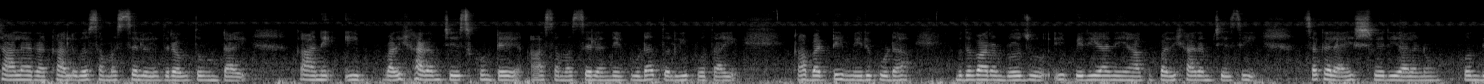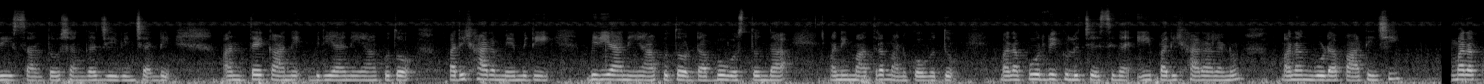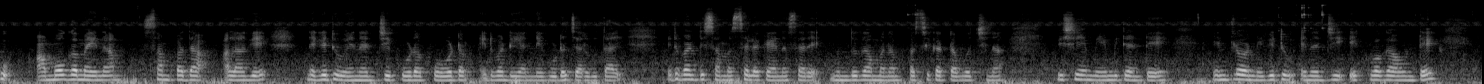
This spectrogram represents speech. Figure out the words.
చాలా రకాలుగా సమస్యలు ఎదురవుతూ ఉంటాయి. కానీ ఈ పరిహారం చేసుకుంటే ఆ సమస్యలన్నీ కూడా తొలగిపోతాయి. కాబట్టి మీరు కూడా బుధవారం రోజు ఈ బిర్యానీ ఆకు పరిహారం చేసి సకల ఐశ్వర్యాలను పొంది సంతోషంగా జీవించండి. అంతేకాని బిర్యానీ ఆకుతో పరిహారం ఏమిటి? బిర్యానీ ఆకుతో డబ్బు వస్తుందా అని మాత్రం అనుకోవద్దు. మన పూర్వీకులు చేసిన ఈ పరిహారాలను మనం కూడా పాటించి మనకు అమోఘమైన సంపద అలాగే నెగటివ్ ఎనర్జీ కూడా పోవడం ఇటువంటివన్నీ కూడా జరుగుతాయి. ఎటువంటి సమస్యలకైనా సరే ముందుగా మనం పసిగట్టవచ్చిన విషయం ఏమిటంటే ఇంట్లో నెగిటివ్ ఎనర్జీ ఎక్కువగా ఉంటే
